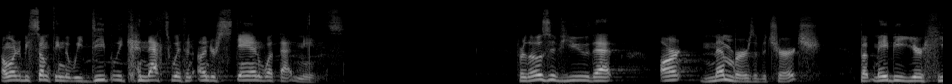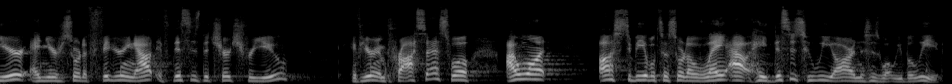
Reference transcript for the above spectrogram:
I want it to be something that we deeply connect with and understand what that means. For those of you that aren't members of the church, but maybe you're here and you're sort of figuring out if this is the church for you, if you're in process, well, I want us to be able to sort of lay out hey, this is who we are and this is what we believe.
